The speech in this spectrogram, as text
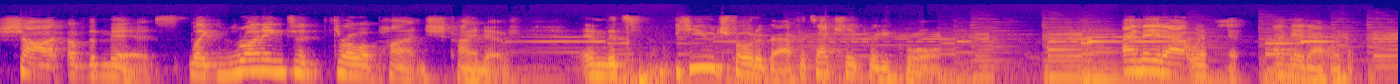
shot of the Miz, like running to throw a punch, kind of. And it's huge photograph. It's actually pretty cool. I made out with it. I made out with it.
